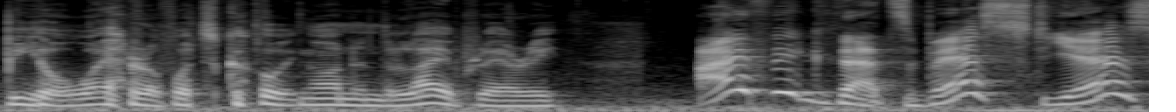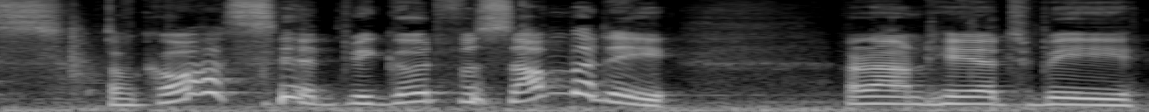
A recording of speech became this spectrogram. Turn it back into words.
be aware of what's going on in the library. I think that's best. Yes, of course, it'd be good for somebody around here to be.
